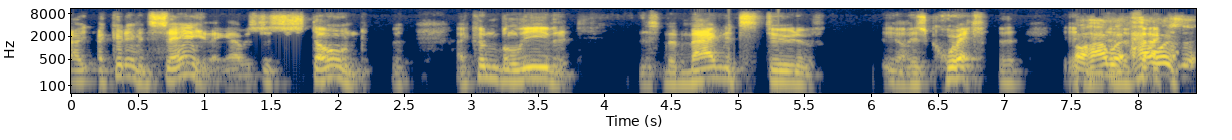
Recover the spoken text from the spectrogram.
I, I couldn't even say anything. I was just stoned. I couldn't believe it. This the magnitude of you know his quit. Oh, how, how was the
